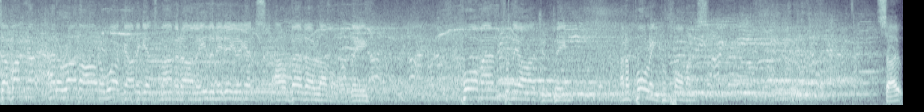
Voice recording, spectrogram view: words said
So Bugner had a rather harder workout against Muhammad Ali than he did against Alberto Lovell, the poor man from the Argentine. An appalling performance. So...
